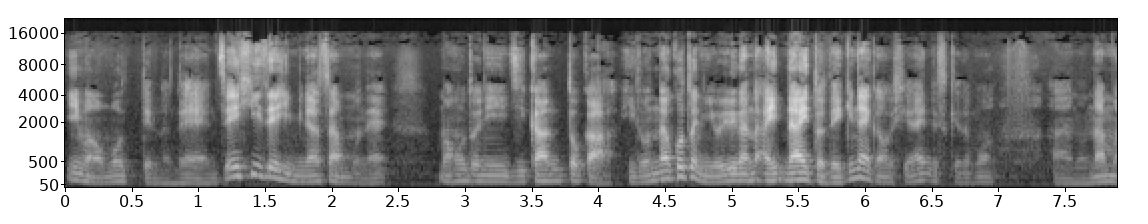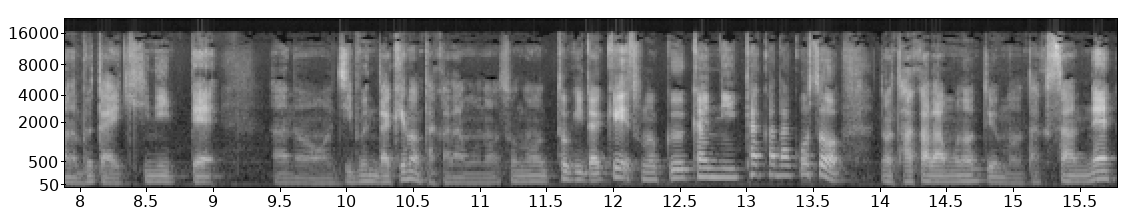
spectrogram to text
今思ってるので、ぜひぜひ皆さんもね、まあ本当に時間とかいろんなことに余裕がないないとできないかもしれないんですけども、あの、生の舞台聞きに行って、あの、自分だけの宝物、その時だけ、その空間にいたからこその宝物っていうものをたくさんね、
